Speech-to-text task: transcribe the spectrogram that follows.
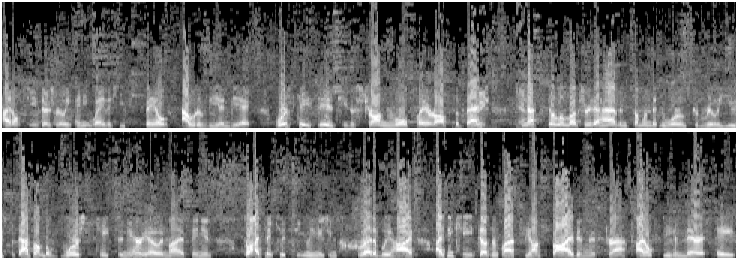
I don't see there's really any way that he fails out of the NBA. Worst case is he's a strong role player off the bench, and that's still a luxury to have in someone that New Orleans could really use. But that's on the worst case scenario, in my opinion. So I think his ceiling is incredibly high. I think he doesn't last beyond five in this draft. I don't see him there at eight.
